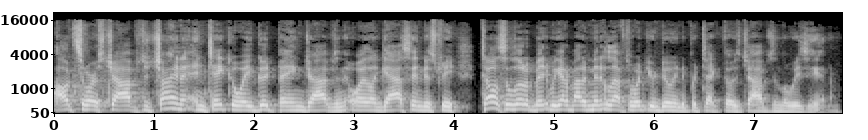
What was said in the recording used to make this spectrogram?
outsource jobs to China and take away good paying jobs in the oil and gas industry. Tell us a little bit. We got about a minute left. What you're doing to protect those jobs in Louisiana?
